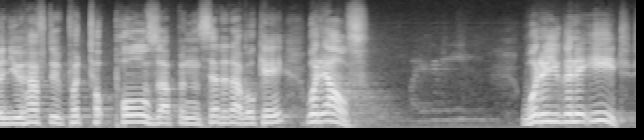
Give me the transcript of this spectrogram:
and you have to put to- poles up and set it up. Okay? What else? What are you going to eat?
